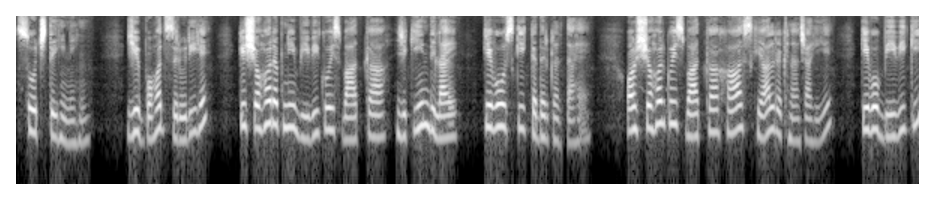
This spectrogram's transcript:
سوچتے ہی نہیں۔ یہ بہت ضروری ہے کہ شوہر اپنی بیوی کو اس بات کا یقین دلائے کہ وہ اس کی قدر کرتا ہے۔ اور شوہر کو اس بات کا خاص خیال رکھنا چاہیے کہ وہ بیوی کی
